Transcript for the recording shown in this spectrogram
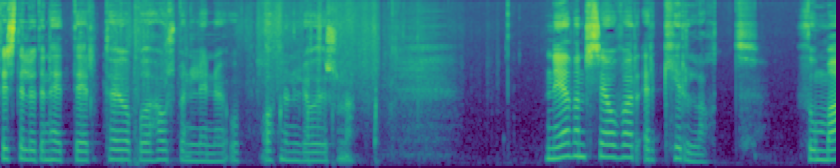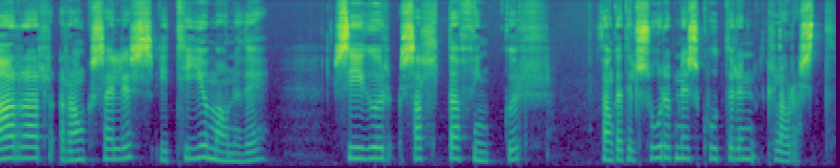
Fyrstilutin heitir Taugabóða háspennilinu og opnunuljóðið svona. Neðansjávar er kirlátt. Þú marar rángsælis í tíu mánuði, sígur salta fingur, þanga til súrefniskúturinn klárast.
